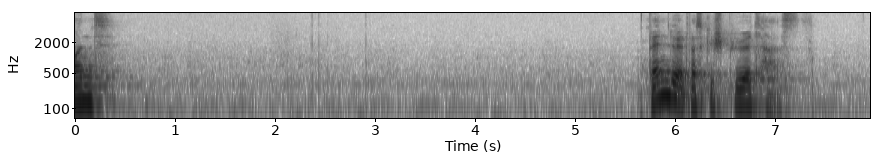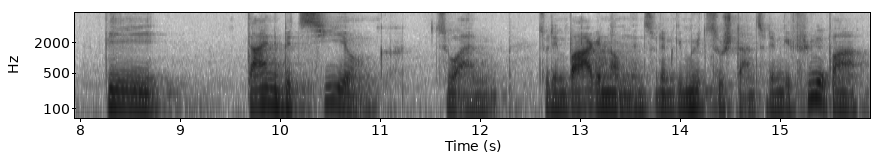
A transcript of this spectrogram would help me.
Und wenn du etwas gespürt hast, wie deine Beziehung zu einem, zu dem Wahrgenommenen, zu dem Gemütszustand, zu dem Gefühl war,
